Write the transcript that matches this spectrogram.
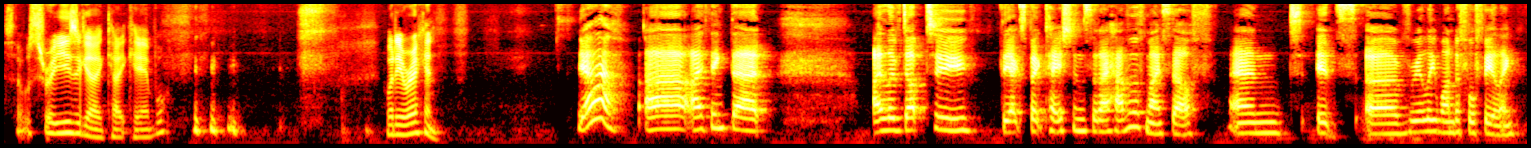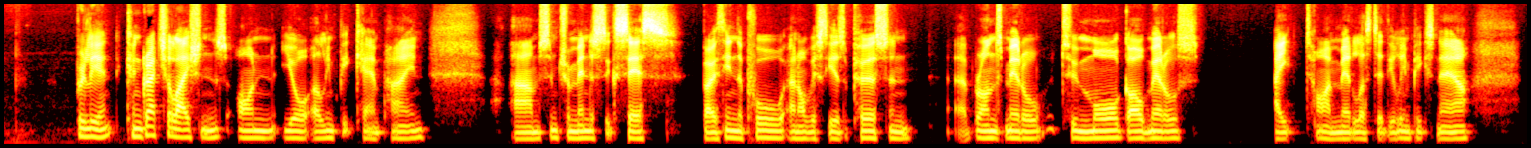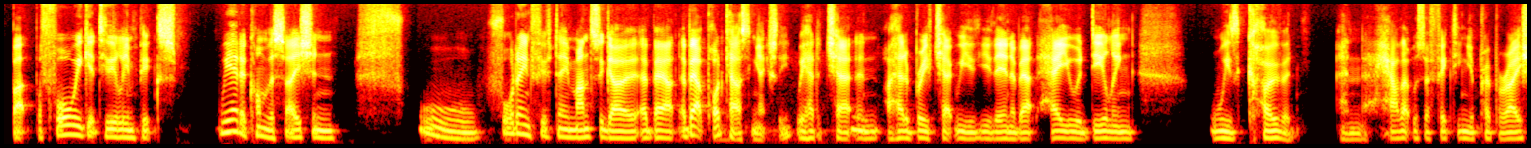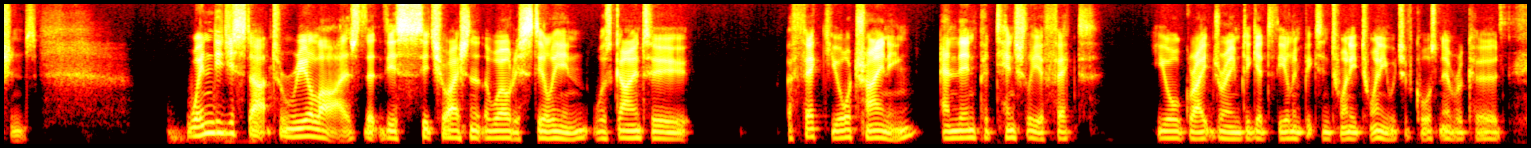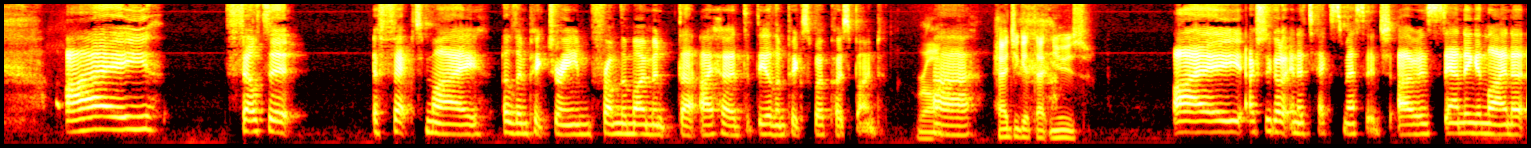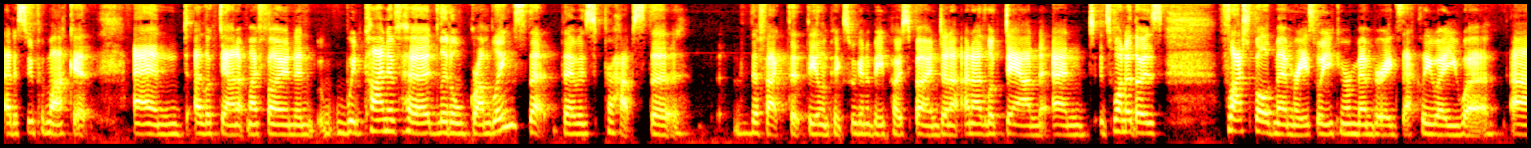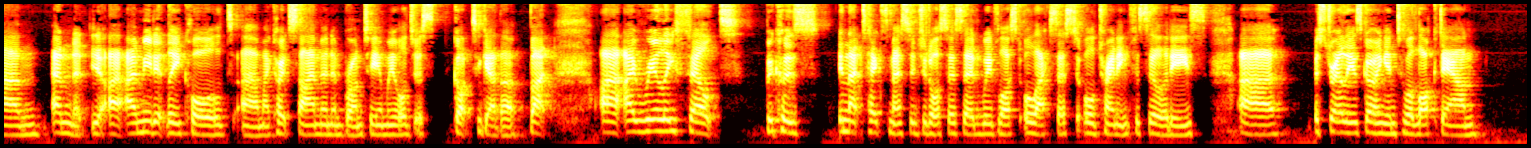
So it was three years ago, Cate Campbell. what do you reckon? Yeah, uh, I think that I lived up to the expectations that I have of myself, and it's a really wonderful feeling. Brilliant. Congratulations on your Olympic campaign. Um, some tremendous success, both in the pool and obviously as a person. A bronze medal, two more gold medals, eight time medalist at the Olympics now. But before we get to the Olympics, we had a conversation ooh, 14, 15 months ago about about podcasting. Actually, we had a chat, and I had a brief chat with you then about how you were dealing with COVID and how that was affecting your preparations. When did you start to realize that this situation that the world is still in was going to affect your training and then potentially affect your great dream to get to the Olympics in 2020, which of course never occurred? I felt it affect my Olympic dream from the moment that I heard that the Olympics were postponed. Right. Uh, How'd you get that news? I actually got it in a text message. I was standing in line at, a supermarket and I looked down at my phone and we'd kind of heard little grumblings that there was perhaps the the fact that the Olympics were going to be postponed. And I, and I looked down and it's one of those flashbulb memories where you can remember exactly where you were. Um, and I, I, immediately called uh, my coach Simon and Bronte and we all just got together. But uh, I really felt because in that text message, it also said we've lost all access to all training facilities. Uh, Australia is going into a lockdown.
